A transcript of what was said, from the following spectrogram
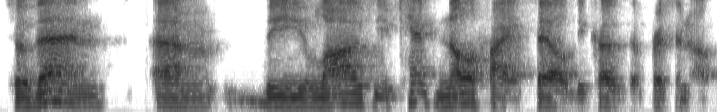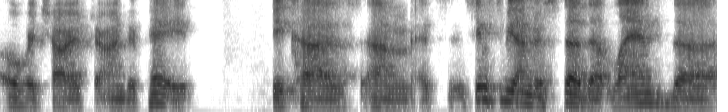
so then um, the laws, you can't nullify a sale because a person overcharged or underpaid because um, it seems to be understood that land, the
